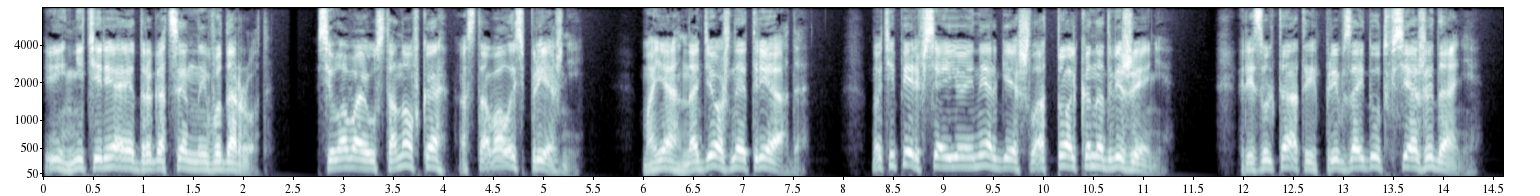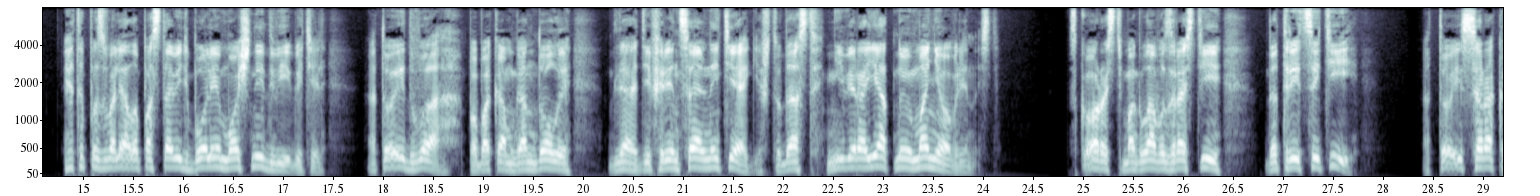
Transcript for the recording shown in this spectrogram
и не теряя драгоценный водород. Силовая установка оставалась прежней моя надежная триада. Но теперь вся ее энергия шла только на движение. Результаты превзойдут все ожидания. Это позволяло поставить более мощный двигатель, а то и два по бокам гондолы для дифференциальной тяги, что даст невероятную маневренность. Скорость могла возрасти до 30, а то и 40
